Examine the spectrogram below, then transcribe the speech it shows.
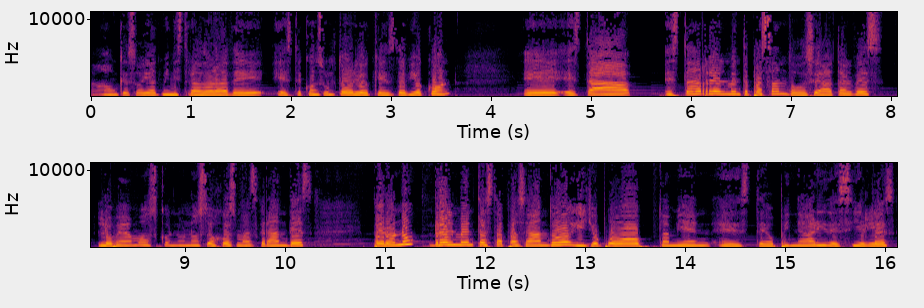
aunque soy administradora de este consultorio que es de Biocon, eh, está, está realmente pasando, o sea, tal vez lo veamos con unos ojos más grandes, pero no, realmente está pasando y yo puedo también este, opinar y decirles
